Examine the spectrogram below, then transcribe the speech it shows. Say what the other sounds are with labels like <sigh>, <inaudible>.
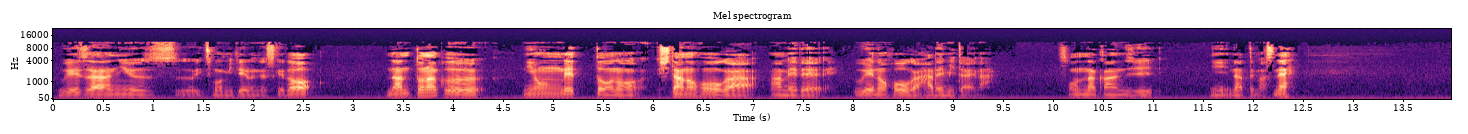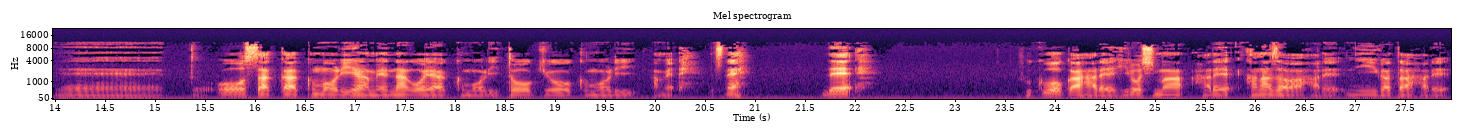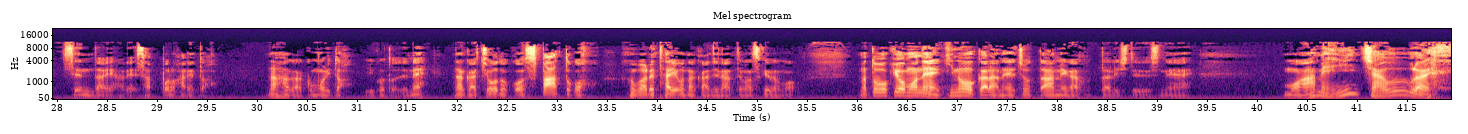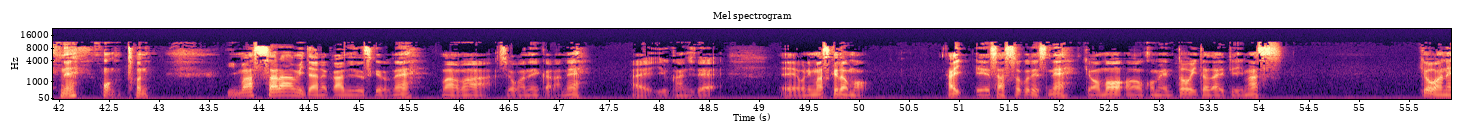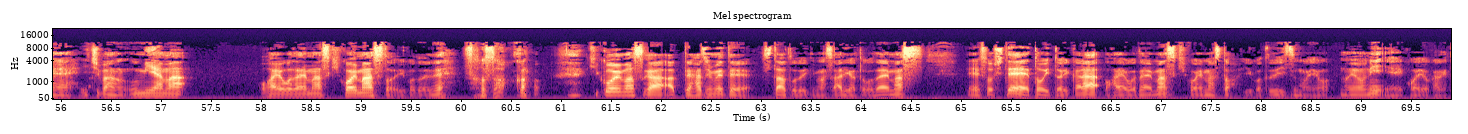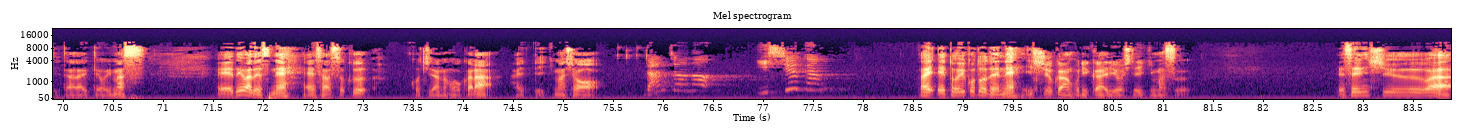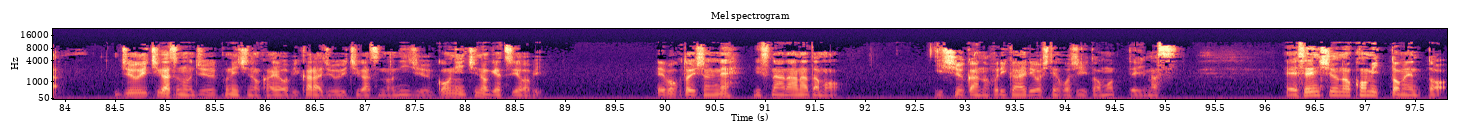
ウェザーニュースいつも見てるんですけど、なんとなく日本列島の下の方が雨で上の方が晴れみたいな、そんな感じになってますね。えー大阪曇り雨、名古屋曇り、東京曇り雨ですね。で、福岡晴れ、広島晴れ、金沢晴れ、新潟晴れ、仙台晴れ、札幌晴れと、那覇が曇りということでね、なんかちょうどこうスパーッとこう <laughs> 割れたような感じになってますけども。まあ、東京もね、昨日からね、ちょっと雨が降ったりしてですね、もう雨いいんちゃうぐらいね、<laughs> 本当に。今更みたいな感じですけどね。まあまあ、しょうがねえからね。はい、いう感じで、えー、おりますけども。はい、えー、早速ですね、今日もコメントをいただいています。今日はね、一番、海山、おはようございます、聞こえます、ということでね。<laughs> そうそう、この、聞こえますがあって初めてスタートできます。ありがとうございます。えー、そして、トイトイから、おはようございます、聞こえます、ということで、いつものように、声をかけていただいております。えー、ではですね、えー、早速、こちらの方から入っていきましょう。団長の一週間。はい、え、ということでね、一週間振り返りをしていきます。え先週は、11月の19日の火曜日から11月の25日の月曜日。え僕と一緒にね、リスナーのあなたも、一週間の振り返りをしてほしいと思っています。え先週のコミットメント、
